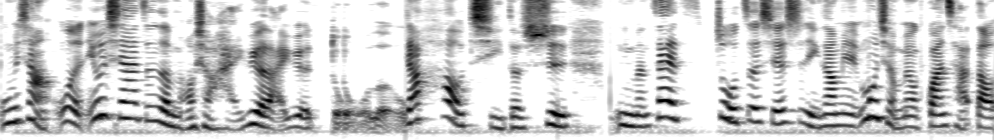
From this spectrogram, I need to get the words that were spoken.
我们想问，因为现在真的毛小孩越来越多了，比较好奇的是，你们在做这些事情上面，目前有没有观察到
